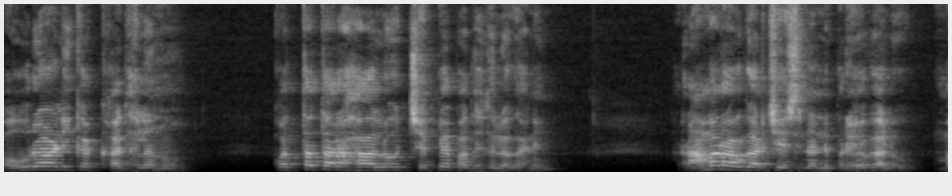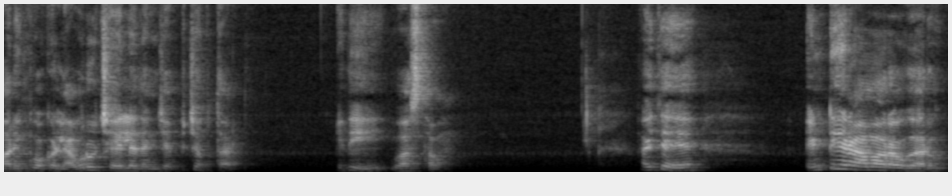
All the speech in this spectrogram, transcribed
పౌరాణిక కథలను కొత్త తరహాలో చెప్పే పద్ధతిలో కానీ రామారావు గారు చేసినన్ని ప్రయోగాలు మరి ఇంకొకళ్ళు ఎవరూ చేయలేదని చెప్పి చెప్తారు. ఇది వాస్తవం. అయితే ఎన్టీ రామారావు గారు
